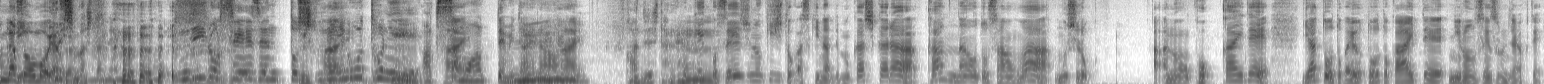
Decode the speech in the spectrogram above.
んなそう思うびっやつくりしましたね。理路整然とし、はい。見事に厚さもあってみたいな。はい感じでしたね。うん。結構政治の記事とか好きなんで昔から菅直人さんはむしろあの国会で野党とか与党とか相手に論戦するんじゃなくて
